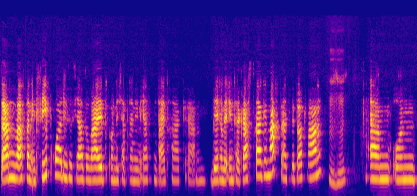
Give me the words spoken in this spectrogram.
Dann war es dann im Februar dieses Jahr soweit und ich habe dann den ersten Beitrag ähm, während der Intergastra gemacht, als wir dort waren. Mhm. Ähm, und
